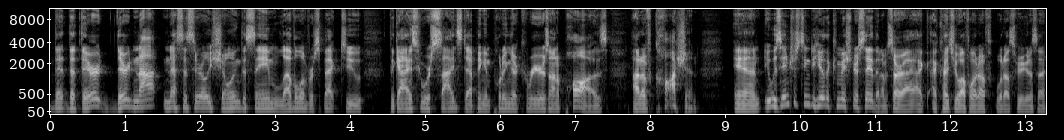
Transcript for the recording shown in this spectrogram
that that they're they're not necessarily showing the same level of respect to the guys who are sidestepping and putting their careers on a pause out of caution. And it was interesting to hear the commissioner say that. I'm sorry i, I, I cut you off. What else what else were you going to say?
